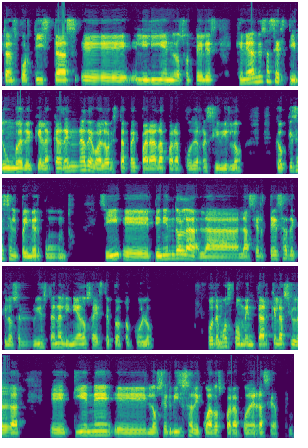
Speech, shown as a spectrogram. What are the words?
transportistas, Lili en los hoteles, generando esa certidumbre de que la cadena de valor está preparada para poder recibirlo, creo que ese es el primer punto. ¿sí? Eh, teniendo la, la, certeza de que los servicios están alineados a este protocolo, podemos fomentar que la ciudad eh, tiene eh, los servicios adecuados para poder hacerlo.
